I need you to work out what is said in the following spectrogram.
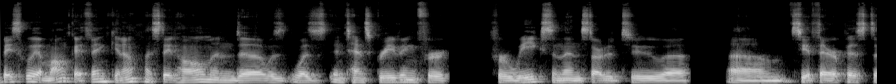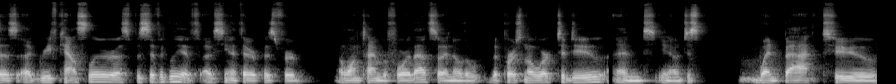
basically a monk. I think you know. I stayed home and uh, was was intense grieving for for weeks, and then started to uh, um, see a therapist, as a grief counselor uh, specifically. I've I've seen a therapist for a long time before that, so I know the, the personal work to do, and you know, just went back to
